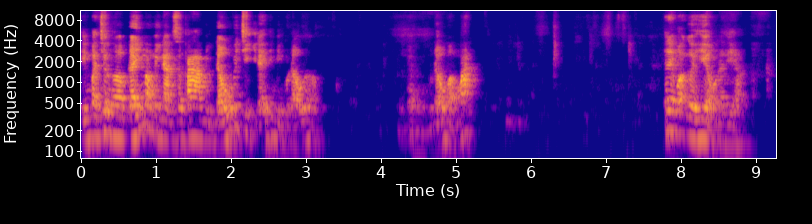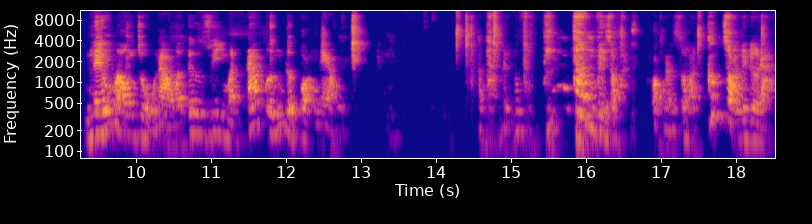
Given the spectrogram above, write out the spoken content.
Thì mà trường hợp đấy mà mình làm spa mình đấu với chị đấy thì mình có đấu được không? Đấu bằng mắt. Thế mọi người hiểu là gì ạ? Nếu mà ông chủ nào mà tư duy mà đáp ứng được bọn nghèo, là thằng đấy nó phải tín thân về giỏi, hoặc là giỏi cực giỏi về lừa đảo.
